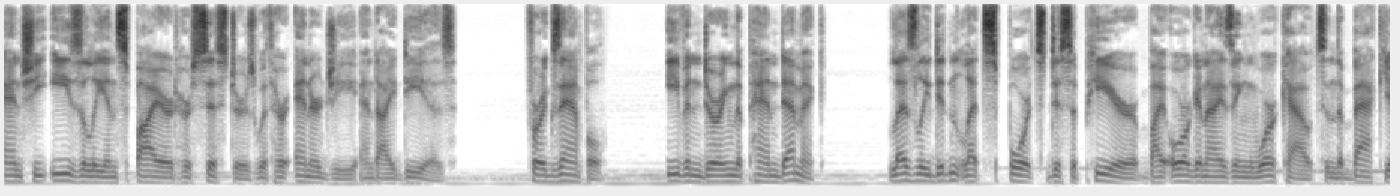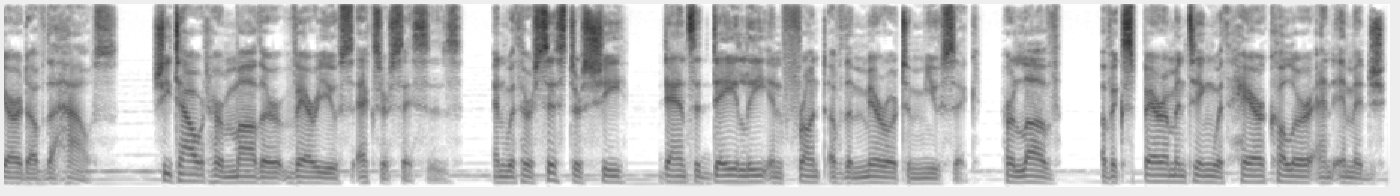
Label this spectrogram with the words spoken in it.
And she easily inspired her sisters with her energy and ideas. For example, even during the pandemic, Leslie didn't let sports disappear by organizing workouts in the backyard of the house. She taught her mother various exercises, and with her sisters she, danced daily in front of the mirror to music. Her love of experimenting with hair color and image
